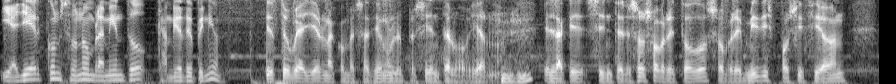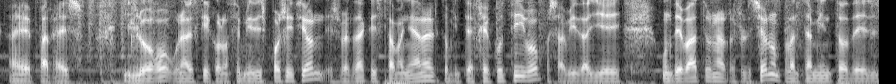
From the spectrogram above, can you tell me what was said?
Y ayer, con su nombramiento, cambió de opinión. Yo tuve ayer una conversación con el presidente del gobierno, en la que se interesó sobre todo sobre mi disposición eh, para eso. Y luego, una vez que conoce mi disposición, es verdad que esta mañana el Comité Ejecutivo pues, ha habido allí un debate, una reflexión, un planteamiento del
